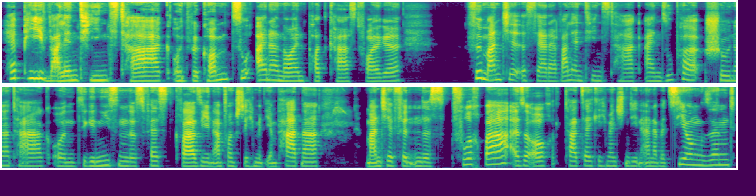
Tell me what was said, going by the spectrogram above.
Happy Valentinstag und willkommen zu einer neuen Podcast-Folge. Für manche ist ja der Valentinstag ein super schöner Tag und sie genießen das Fest quasi in Anführungsstrichen mit ihrem Partner Manche finden das furchtbar, also auch tatsächlich Menschen, die in einer Beziehung sind.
